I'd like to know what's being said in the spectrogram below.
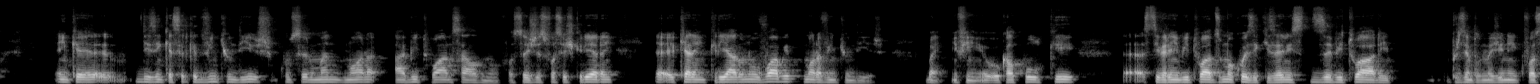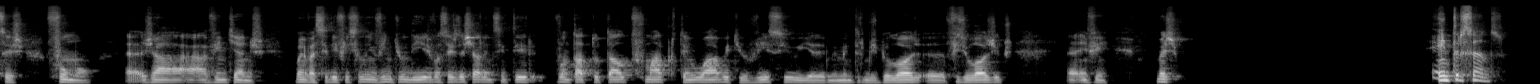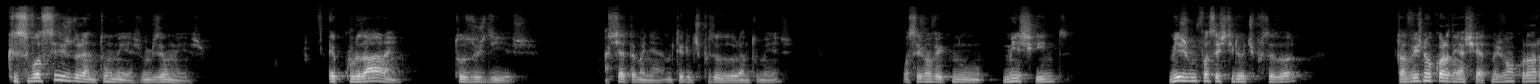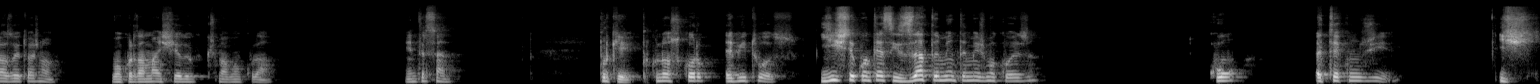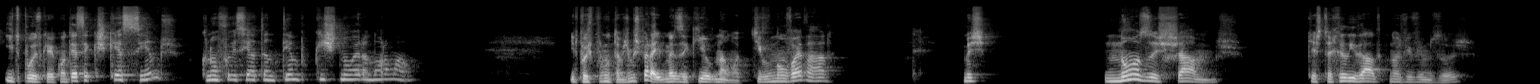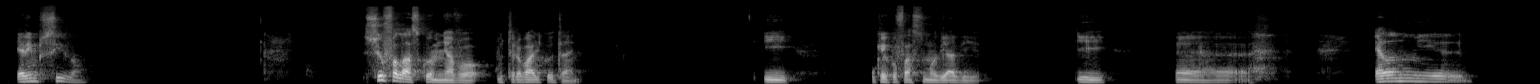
em que dizem que é cerca de 21 dias que um ser humano demora a habituar-se a algo novo. Ou seja, se vocês querem, eh, querem criar um novo hábito, demora 21 dias. Bem, enfim, eu calculo que eh, se estiverem habituados a uma coisa e quiserem se desabituar e, por exemplo, imaginem que vocês fumam eh, já há 20 anos, bem, vai ser difícil em 21 dias vocês deixarem de sentir vontade total de fumar porque têm o hábito e o vício e mesmo em termos fisiológicos, enfim. Mas é interessante que se vocês durante um mês, vamos dizer um mês, acordarem todos os dias às 7 da manhã, meterem o despertador durante o mês, vocês vão ver que no mês seguinte, mesmo que vocês tirem o despertador, talvez não acordem às 7, mas vão acordar às 8 às 9. Vão acordar mais cedo do que costumavam acordar. É interessante. Porquê? Porque o nosso corpo habituou-se. E isto acontece exatamente a mesma coisa com a tecnologia. E, e depois o que acontece é que esquecemos que não foi assim há tanto tempo que isto não era normal. E depois perguntamos, mas espera aí, mas aquilo, não, aquilo não vai dar. Mas nós achamos que esta realidade que nós vivemos hoje era impossível. Se eu falasse com a minha avó o trabalho que eu tenho e o que é que eu faço no meu dia a dia e uh, ela não ia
